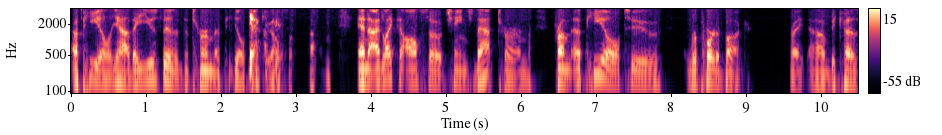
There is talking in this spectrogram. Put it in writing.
appeal. Yeah, they use the the term appeal. Yeah, Thank you, appeal. Elsa. Um, and I'd like to also change that term from appeal to report a bug, right? Um, because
